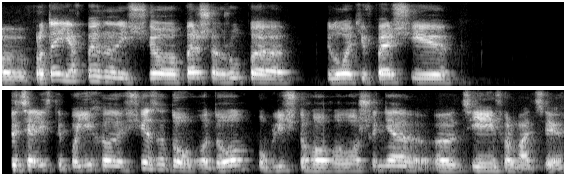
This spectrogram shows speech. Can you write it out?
Е, Проте я впевнений, що перша група пілотів, перші спеціалісти поїхали ще задовго до публічного оголошення е, цієї інформації.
